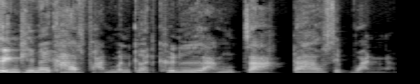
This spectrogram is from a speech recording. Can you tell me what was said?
สิ่งที่ไม่คาดฝันมันเกิดขึ้นหลังจาก 90 วันครับ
